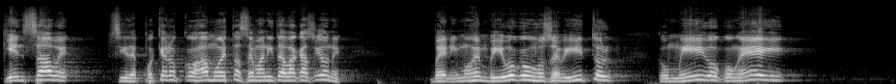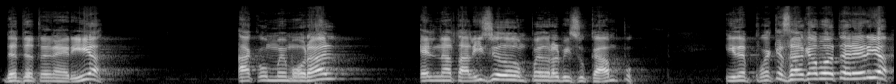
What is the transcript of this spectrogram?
quién sabe si después que nos cojamos esta semanita de vacaciones, venimos en vivo con José Víctor, conmigo, con Egui, desde Tenería a conmemorar el natalicio de don Pedro Albizu Campo. Y después que salgamos de Tenería,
